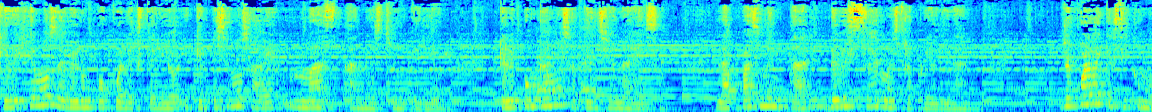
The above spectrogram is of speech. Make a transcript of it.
que dejemos de ver un poco el exterior y que empecemos a ver más a nuestro interior, que le pongamos atención a eso. La paz mental debe ser nuestra prioridad. Recuerda que así como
